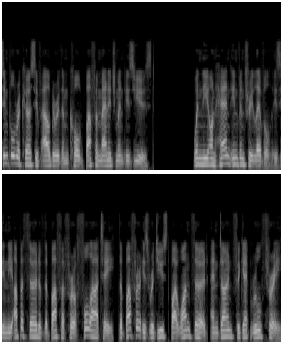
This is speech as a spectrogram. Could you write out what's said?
simple recursive algorithm called buffer management is used. When the on-hand inventory level is in the upper third of the buffer for a full RT, the buffer is reduced by one-third and don't forget Rule 3.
